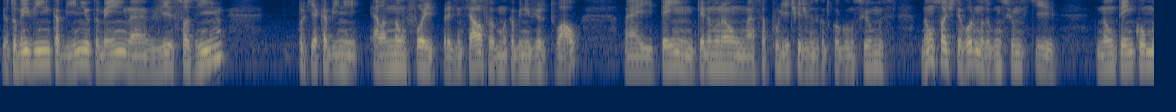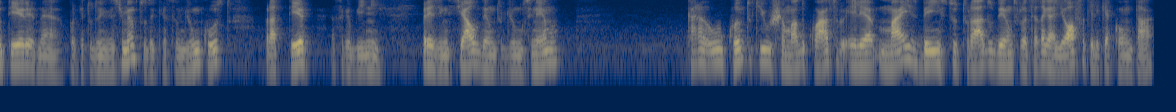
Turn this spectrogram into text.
Eu também vi em cabine, eu também né, vi sozinho, porque a cabine ela não foi presencial, ela foi uma cabine virtual. Né, e tem, querendo ou não, essa política de vez em quando com alguns filmes, não só de terror, mas alguns filmes que não tem como ter, né, porque tudo é investimento, tudo é questão de um custo, para ter essa cabine presencial dentro de um cinema. Cara, o quanto que o chamado 4 ele é mais bem estruturado dentro até da galhofa que ele quer contar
